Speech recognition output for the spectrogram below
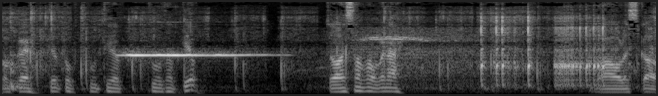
Ok, tiếp tục thu thiệp thu thập tiếp. Rồi xong vòng bên này. Wow let's go.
